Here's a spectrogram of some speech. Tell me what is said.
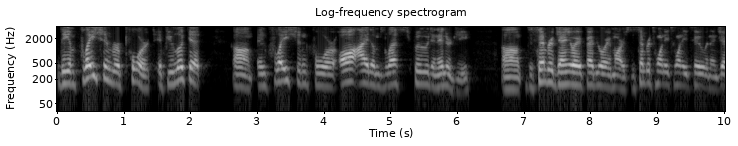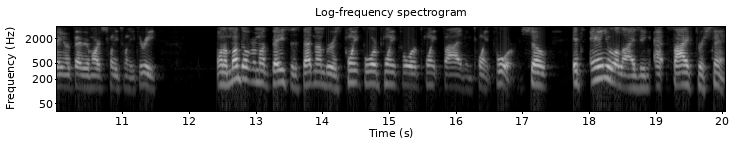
the inflation report, if you look at um, inflation for all items less food and energy, um, December, January, February, March, December 2022, and then January, February, March 2023. On a month over month basis, that number is 0. 0.4, 0. 0.4, 0.5, and 0.4. So it's annualizing at 5%,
